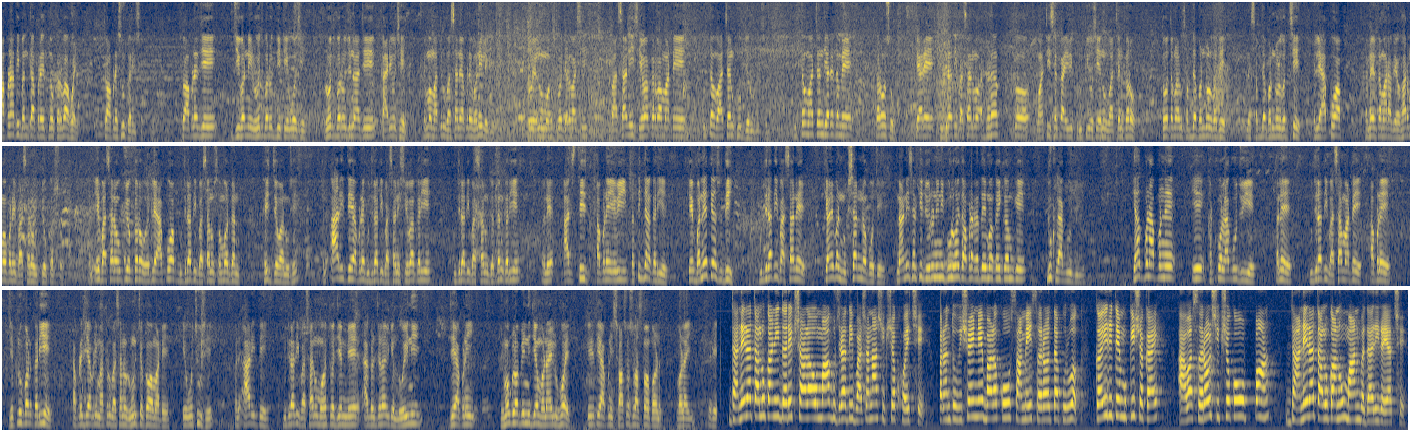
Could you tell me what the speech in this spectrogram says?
આપણાથી બનતા પ્રયત્નો કરવા હોય તો આપણે શું કરી શકીએ? તો આપણે જે જીવનની રોજબરોજની ટેવો છે, રોજબરોજના જે કાર્યો છે, એમાં માતૃભાષાને આપણે વણી લઈએ. તો એનું મહત્ત્વ જળવાશે. ભાષાની સેવા કરવા માટે ઉત્તમ વાંચન ખૂબ જરૂરી છે. ઉત્તમ વાંચન જ્યારે તમે કરો છો, ત્યારે ગુજરાતી ભાષામાં અઢળક વાંચી શકાય એવી કૃતિઓ છે એનું વાંચન કરો. તો તમારું શબ્દ ભંડોળ વધે અને શબ્દ ભંડોળ વધશે એટલે આપોઆપ તમે તમારા વ્યવહારમાં પણ એ ભાષાનો ઉપયોગ કરશો. અને એ ભાષાનો ઉપયોગ કરો એટલે આપોઆપ ગુજરાતી ભાષાનું સંવર્ધન થઈ જ જવાનું છે. અને આ રીતે આપણે ગુજરાતી ભાષાની સેવા કરીએ, ગુજરાતી ભાષાનું જતન કરીએ અને આજથી જ આપણે એવી પ્રતિજ્ઞા કરીએ કે બને ત્યાં સુધી ગુજરાતી ભાષાને ક્યાંય પણ નુકસાન ન પહોંચે. નાની સરખી જોડણીની ભૂલ હોય તો આપણા હૃદયમાં કંઈક એમ કે દુઃખ લાગવું જોઈએ. ક્યાંક પણ આપણને એ ખટકો લાગવો જોઈએ અને ગુજરાતી ભાષા માટે આપણે જેટલું પણ કરીએ આપણે જે આપણી માતૃભાષાનું ઋણ ચૂકવવા માટે એ ઓછું છે. અને આ રીતે ગુજરાતી ભાષાનું મહત્ત્વ જેમ મેં આગળ જણાવ્યું કે લોહીની જે આપણી હિમોગ્લોબિનની જેમ વણાયેલું હોય, એ રીતે આપણી શ્વાસોશ્વાસમાં પણ વણાઈ રહે. ધાનેરા તાલુકાની દરેક શાળાઓમાં ગુજરાતી ભાષાના શિક્ષક હોય છે. પરંતુ વિષયને બાળકો સામે સરળતાપૂર્વક કઈ રીતે મૂકી શકાય, આવા સરળ શિક્ષકો પણ ધાનેરા તાલુકાનું માન વધારી રહ્યા છે.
